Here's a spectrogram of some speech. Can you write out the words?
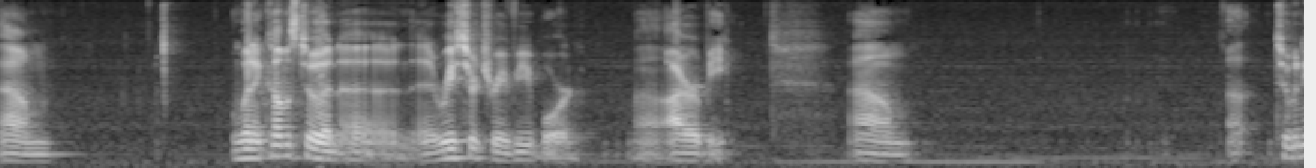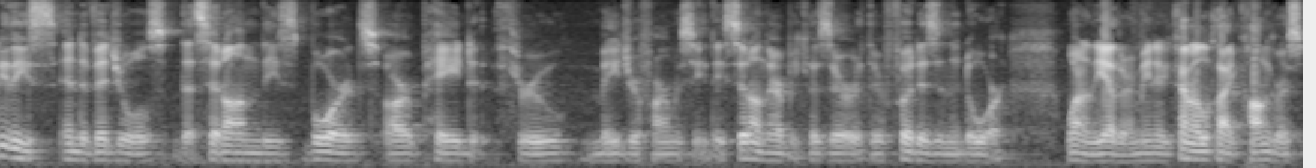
um, when it comes to an, a, a, research review board, uh, IRB, um, uh, too many of these individuals that sit on these boards are paid through major pharmacy. They sit on there because their their foot is in the door, one or the other. I mean, it kind of looks like Congress.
